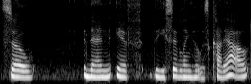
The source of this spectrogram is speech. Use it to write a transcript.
So then, if the sibling who was cut out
